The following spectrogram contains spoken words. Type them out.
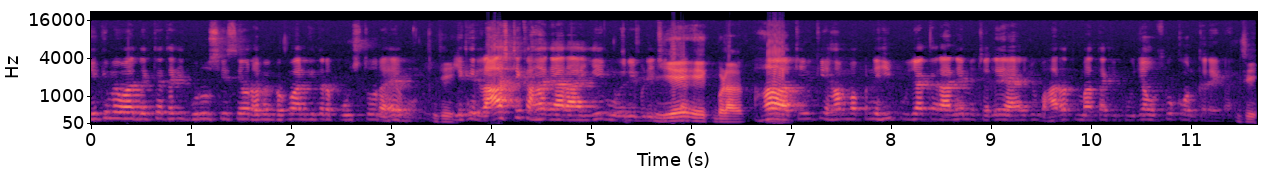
क्योंकि मैं वहाँ देखता था कि गुरु शिष्य और हमें भगवान की तरफ़ पूछ तो रहे हो लेकिन राष्ट्र कहाँ जा रहा है ये मेरी बड़ी ये एक बड़ा हाँ क्योंकि हम अपने ही पूजा कराने में चले आए जो भारत माता की पूजा उसको कौन करेगा? जी।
